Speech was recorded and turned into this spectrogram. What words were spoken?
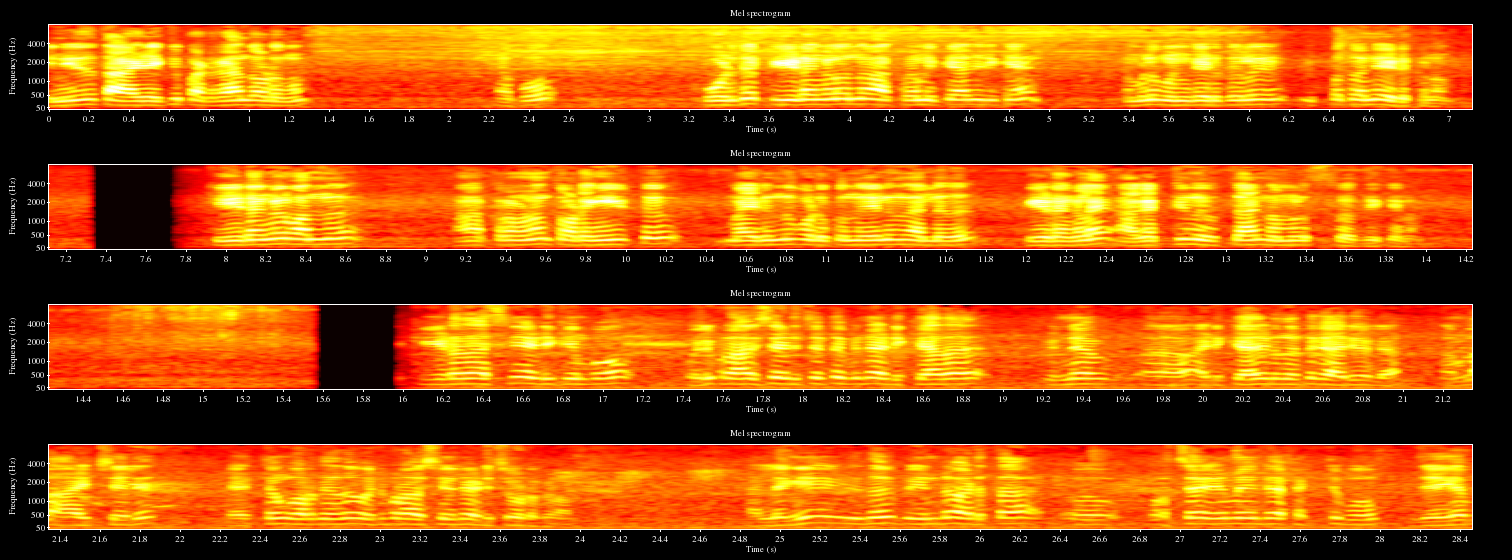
ഇനി ഇത് താഴേക്ക് പടരാൻ തുടങ്ങും. അപ്പോൾ കൂടുതൽ കീടങ്ങളൊന്നും ആക്രമിക്കാതിരിക്കാൻ നമ്മൾ മുൻകരുതൽ ഇപ്പോൾ തന്നെ എടുക്കണം. കീടങ്ങൾ വന്ന് ആക്രമണം തുടങ്ങിയിട്ട് മരുന്ന് കൊടുക്കുന്നതിലും നല്ലത് കീടങ്ങളെ അകറ്റി നിർത്താൻ നമ്മൾ ശ്രദ്ധിക്കണം. കീടനാശിനി അടിക്കുമ്പോൾ ഒരു പ്രാവശ്യം അടിച്ചിട്ട് പിന്നെ അടിക്കാതെ പിന്നെ അടിക്കാതെ ഇരുന്നിട്ട് കാര്യമില്ല. നമ്മൾ ആഴ്ചയിൽ ഏറ്റവും കുറഞ്ഞത് ഒരു പ്രാവശ്യം അടിച്ചു കൊടുക്കണം. അല്ലെങ്കിൽ ഇത് വീണ്ടും അടുത്ത കുറച്ച് കഴിയുമ്പോൾ ഇതിന്റെ എഫക്റ്റ് പോകും ജൈവ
